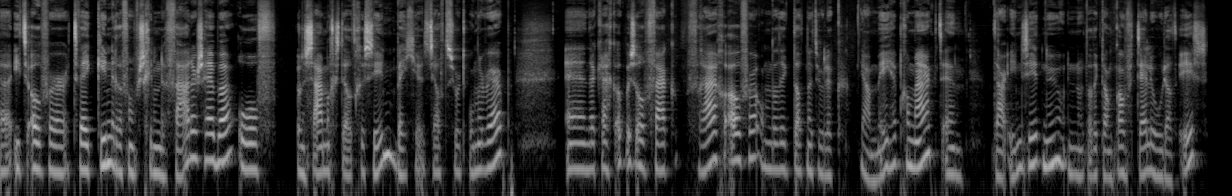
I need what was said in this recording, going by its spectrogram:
uh, iets over twee kinderen van verschillende vaders hebben of een samengesteld gezin, een beetje hetzelfde soort onderwerp. En daar krijg ik ook best wel vaak vragen over, omdat ik dat natuurlijk ja, mee heb gemaakt en daarin zit nu. En dat ik dan kan vertellen hoe dat is.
